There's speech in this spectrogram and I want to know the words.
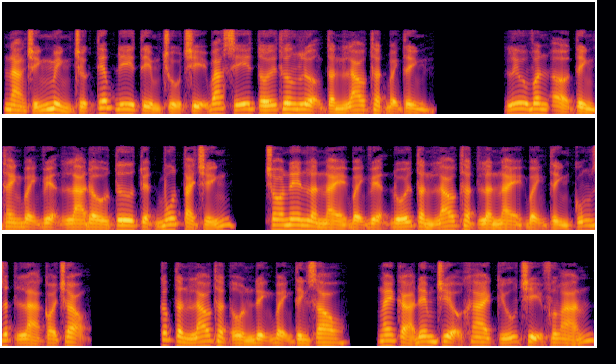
nàng chính mình trực tiếp đi tìm chủ trị bác sĩ tới thương lượng tần lao thật bệnh tình. Lưu Vân ở tỉnh thành bệnh viện là đầu tư tuyệt bút tài chính, cho nên lần này bệnh viện đối tần lao thật lần này bệnh tình cũng rất là coi trọng. Cấp tần lao thật ổn định bệnh tình sau, ngay cả đêm triệu khai cứu trị phương án.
